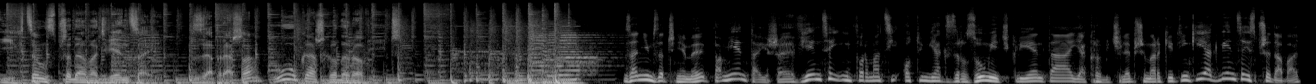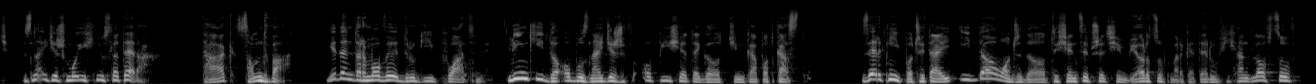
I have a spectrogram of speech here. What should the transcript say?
i chcą sprzedawać więcej. Zaprasza Łukasz Chodorowicz. Zanim zaczniemy, pamiętaj, że więcej informacji o tym, jak zrozumieć klienta, jak robić lepszy marketing i jak więcej sprzedawać, znajdziesz w moich newsletterach. Tak, są dwa. Jeden darmowy, drugi płatny. Linki do obu znajdziesz w opisie tego odcinka podcastu. Zerknij, poczytaj i dołącz do tysięcy przedsiębiorców, marketerów i handlowców,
